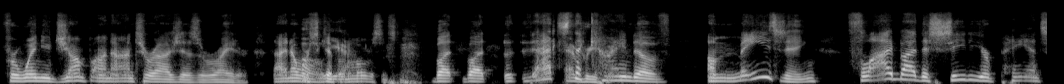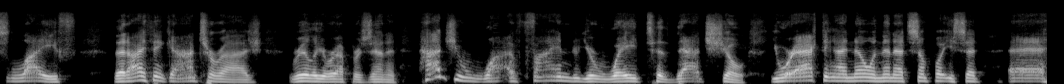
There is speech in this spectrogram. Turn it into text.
for when you jump on Entourage as a writer. I know we're oh, skipping yeah. over some stuff, but but that's Everything. the kind of amazing fly by the seat of your pants life that I think Entourage really represented. How'd you find your way to that show? You were acting, I know, and then at some point you said, eh,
